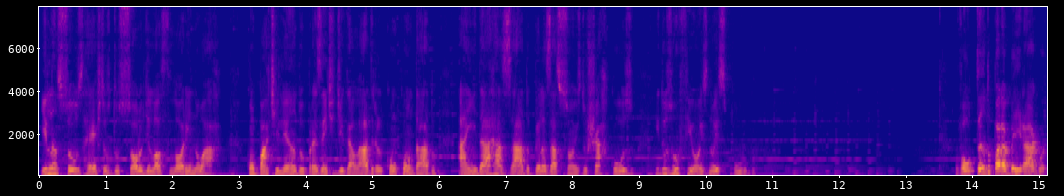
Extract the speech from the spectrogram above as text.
e lançou os restos do solo de Lothlórien no ar, compartilhando o presente de Galadriel com o Condado ainda arrasado pelas ações do Charcoso e dos Rufiões no Expurgo. Voltando para Beirágua,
